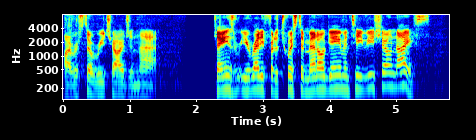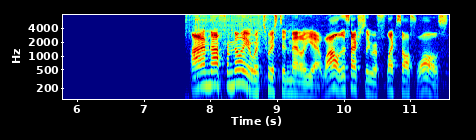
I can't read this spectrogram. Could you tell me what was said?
Alright, we're still recharging that. James, you ready for the Twisted Metal game and TV show? Nice. I'm not familiar with Twisted Metal yet. Wow, this actually reflects off walls.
